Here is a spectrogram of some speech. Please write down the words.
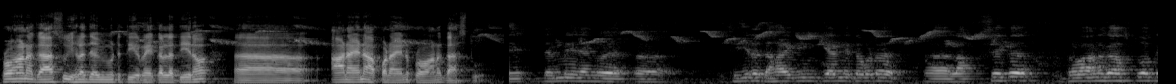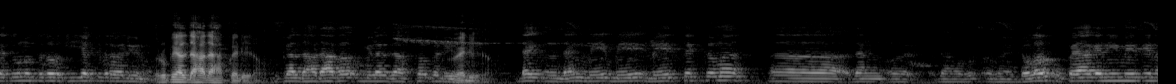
ප්‍රවාහන ගාස්තු ඉහළ දැමීමට තීරණය කළා තියෙනවා ආනයන අපනයන ප්‍රවාහන ගාස්තුව. දැන් මේ දැන් ඔය 10%කින් කියන්නේ එතකොට ලක්ෂයක ප්‍රවාහන ගාස්තුවක් ඇති වුණොත් එතකොට කීයක් විතර වැඩි වෙනවද? රුපියල් 10000ක් වැඩි වෙනවා. රුපියල් 10000ක මිල ගාස්තුවක් වැඩි වෙනවා. වැඩි වෙනවා. දැන් දැන් මේ මේ මේත් එක්කම දැන් දැන් ඩොලර් උපයා ගැනීමේ තියෙන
